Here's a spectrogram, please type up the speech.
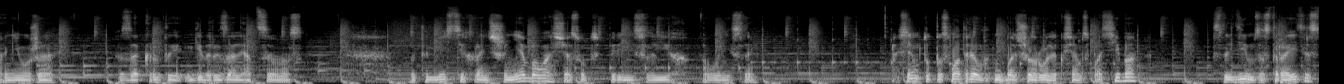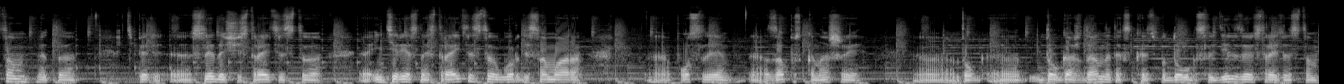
они уже закрыты гидроизоляцией у нас. В этом месте их раньше не было, сейчас вот перенесли их, вынесли. Всем, кто посмотрел этот небольшой ролик, всем спасибо. Следим за строительством. Это теперь э, следующее строительство, э, интересное строительство в городе Самара. Э, после э, запуска нашей долгожданный, так сказать, вот долго следили за ее строительством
